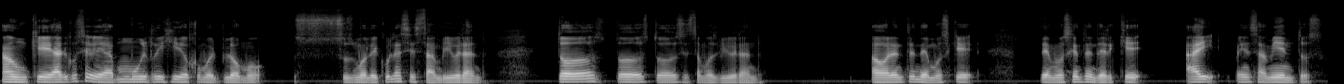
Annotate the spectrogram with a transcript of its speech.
aunque algo se vea muy rígido como el plomo, sus moléculas están vibrando. Todos, todos, todos estamos vibrando. Ahora entendemos que tenemos que entender que hay pensamientos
